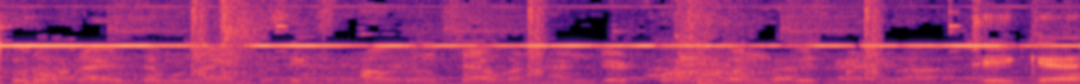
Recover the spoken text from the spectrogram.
शोरूम प्राइस है वो ninety six thousand seven hundred forty one rupees ठीक है।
